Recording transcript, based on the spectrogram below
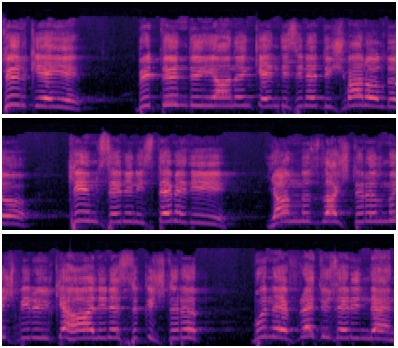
Türkiye'yi bütün dünyanın kendisine düşman olduğu, kimsenin istemediği, yalnızlaştırılmış bir ülke haline sıkıştırıp bu nefret üzerinden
